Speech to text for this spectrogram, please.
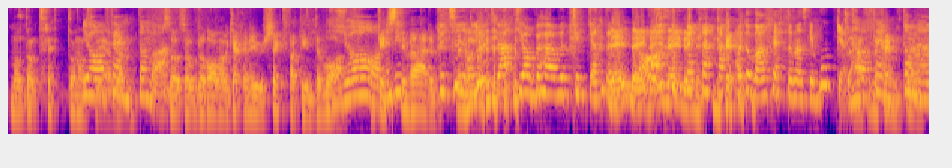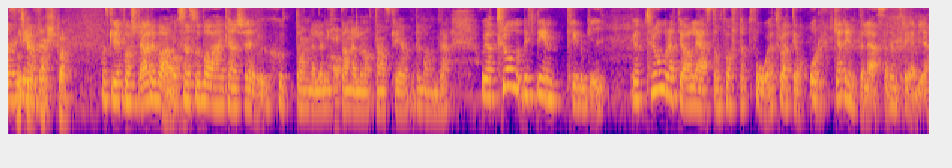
Var han 13 han Ja, skrev den? 15 var. Så, så då har man kanske en ursäkt för att inte vara Ja, men bäst i det världen. betyder Men- ju inte att jag behöver tycka att den Nej, är nej, bra. nej, nej, nej, nej. Och då var han 13 när han skrev boken. Han var Det är 15 när han skrev det. första. Han skrev första, ja det var han. Ja. Och sen så var han kanske 17 eller 19 eller något när han skrev den andra. Och jag tror, det det är en trilogi. Jag tror att jag har läst de första två. Jag tror att jag orkade inte läsa den tredje.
